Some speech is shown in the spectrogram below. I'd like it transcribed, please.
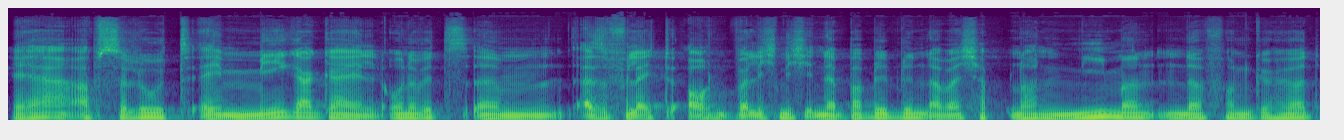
Ja, absolut. Ey, mega geil. Ohne Witz. Ähm, also vielleicht auch, weil ich nicht in der Bubble bin, aber ich habe noch niemanden davon gehört,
